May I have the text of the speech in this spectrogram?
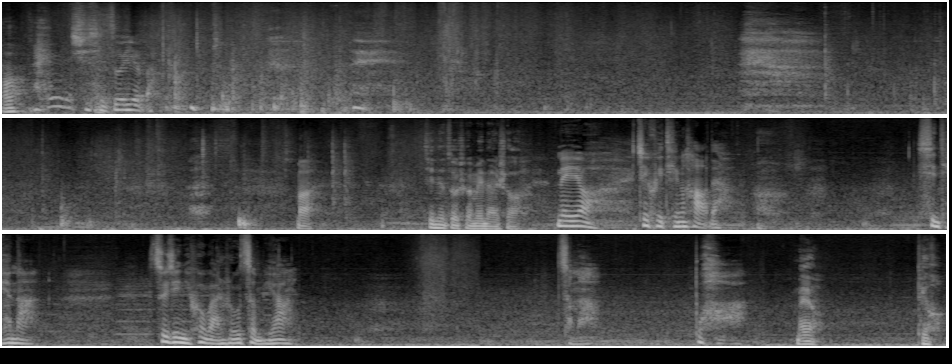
啊。去写作业吧。哎。妈，今天坐车没难受？没有，这回挺好的。信天呐，最近你和婉柔怎么样？怎么，不好啊？没有，挺好。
